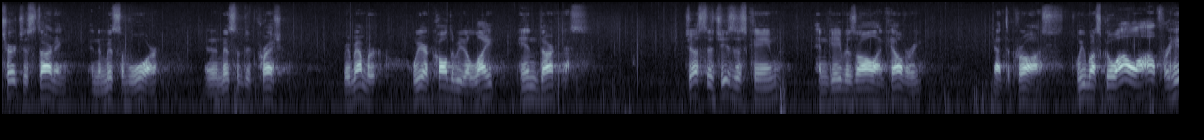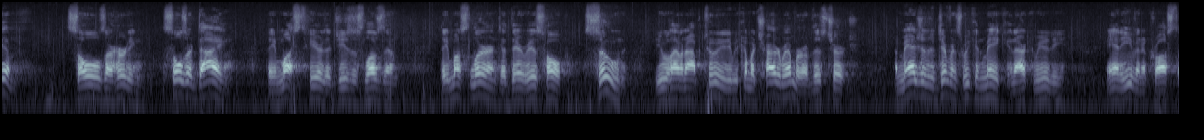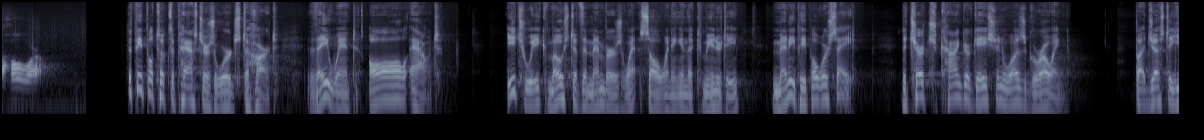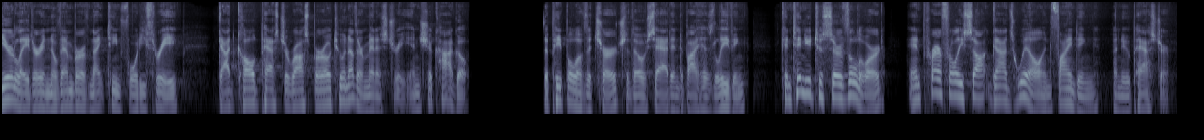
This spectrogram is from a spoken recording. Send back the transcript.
Church is starting in the midst of war and in the midst of depression, remember, we are called to be the light in darkness. Just as Jesus came and gave his all on Calvary at the cross, we must go all out for him. Souls are hurting, souls are dying. They must hear that Jesus loves them. They must learn that there is hope. Soon, you will have an opportunity to become a charter member of this church. Imagine the difference we can make in our community and even across the whole world. The people took the pastor's words to heart. They went all out. Each week, most of the members went soul winning in the community. Many people were saved. The church congregation was growing. But just a year later, in November of 1943, God called Pastor Rossborough to another ministry in Chicago. The people of the church, though saddened by his leaving, continued to serve the Lord and prayerfully sought God's will in finding a new pastor.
